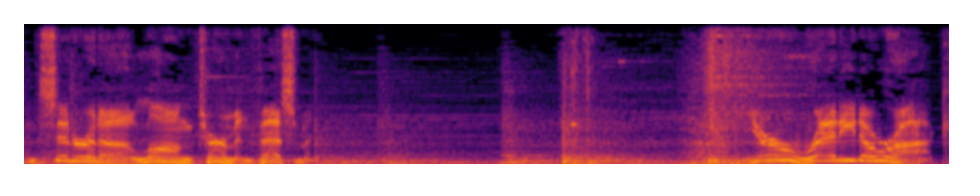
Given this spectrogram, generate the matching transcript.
Consider it a long-term investment. You're ready to rock.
